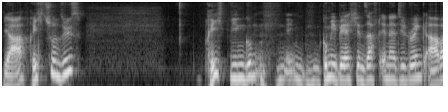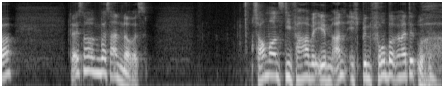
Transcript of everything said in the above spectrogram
Ja, riecht schon süß. Riecht wie ein Gumm Gummibärchen Saft Energy Drink, aber da ist noch irgendwas anderes. Schauen wir uns die Farbe eben an. Ich bin vorbereitet. Uah.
